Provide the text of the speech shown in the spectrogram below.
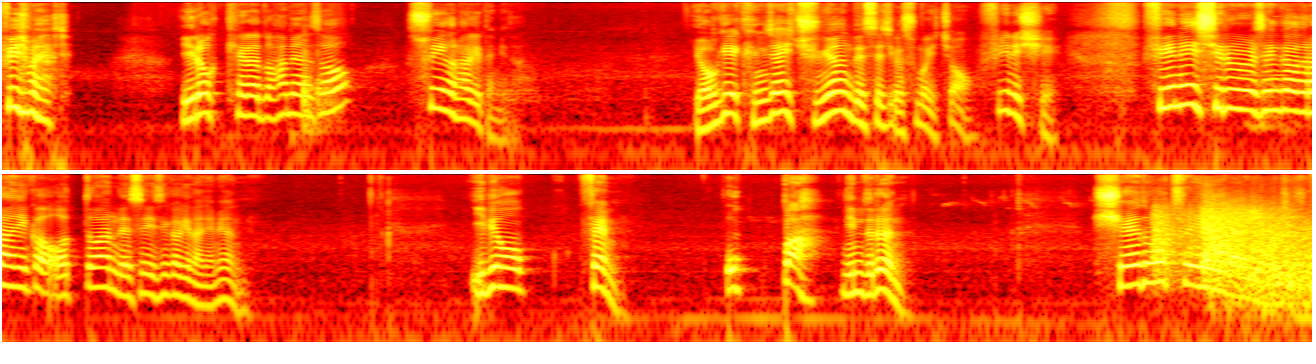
피니시만 해야지. 이렇게라도 하면서 스윙을 하게 됩니다. 여기에 굉장히 중요한 메시지가 숨어 있죠. 피니시. 피니시를 생각을 하니까 어떠한 레슨이 생각이 나냐면 이병옥 팸, 옥바님들은 shadow training이라는 게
